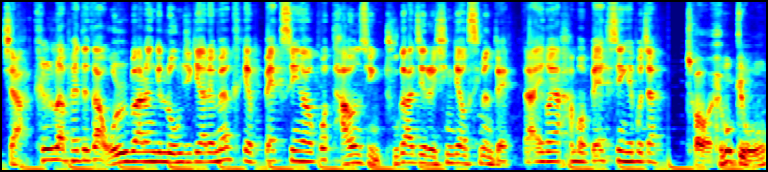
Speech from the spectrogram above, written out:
자 클럽 헤드가 올바른 길로 움직이게 하려면 크게 백스윙하고 다운스윙 두 가지를 신경 쓰면 돼자 이거야. 한번 백스윙 해보자. 자 해볼게요.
